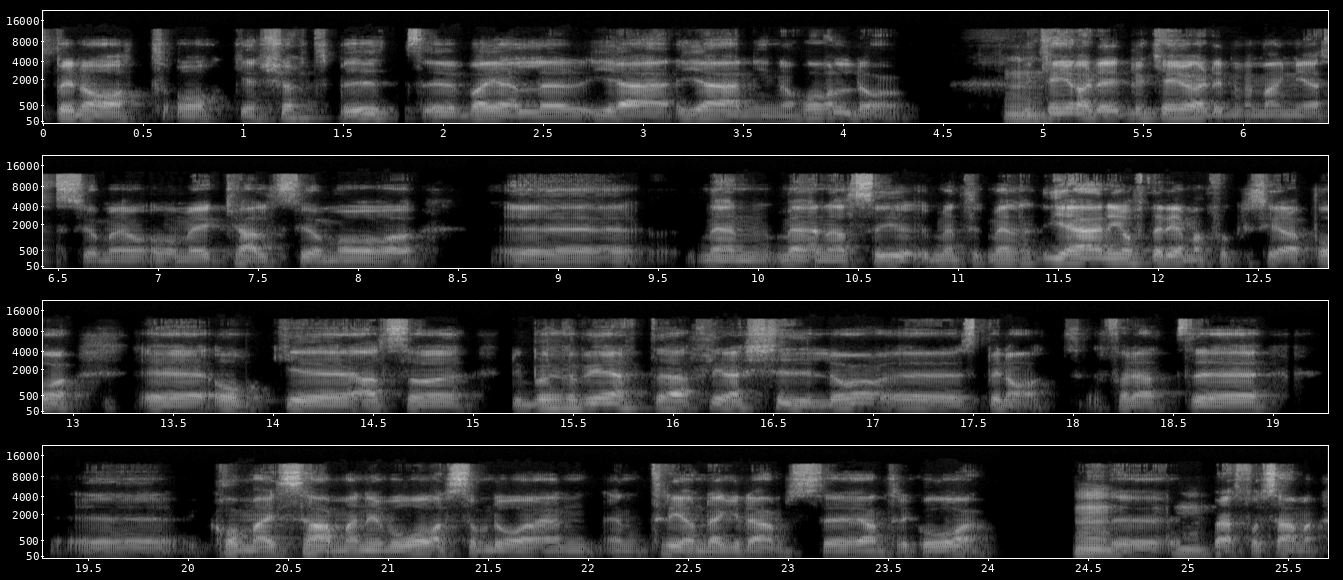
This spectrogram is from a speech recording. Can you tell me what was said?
spenat och en köttbit eh, vad gäller järninnehåll då. Mm. Du, kan göra det, du kan göra det med magnesium och med kalcium och eh, men, men, alltså, men, men järn är ofta det man fokuserar på. Eh, och eh, alltså, du behöver ju äta flera kilo eh, spenat för att eh, komma i samma nivå som då en, en 300 grams eh, entrecote. Mm. Eh, mm. För att få samma.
